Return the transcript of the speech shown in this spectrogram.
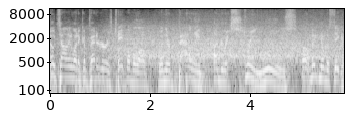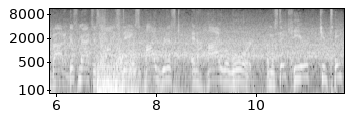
no telling what a competitor is capable of when they're battling under extreme rules. Oh, make no mistake about it. This match is high stakes, high risk, and high reward. A mistake here can take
